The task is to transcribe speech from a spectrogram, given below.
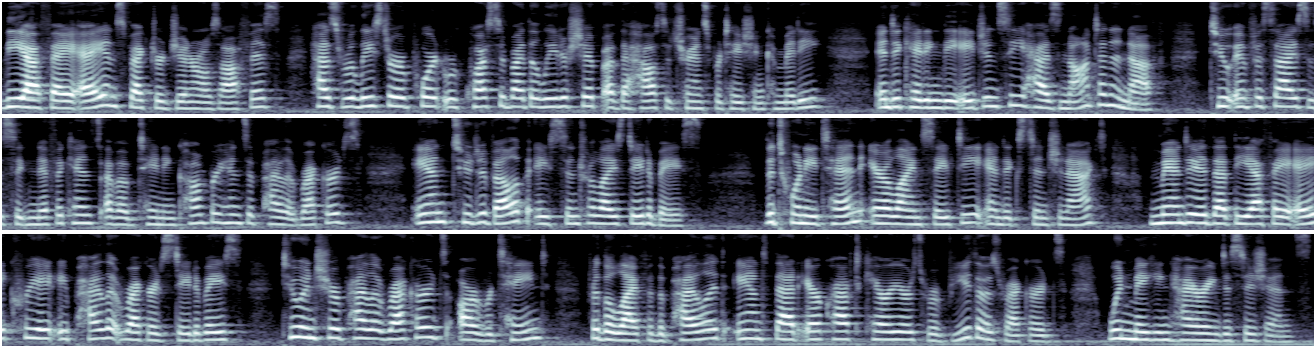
The FAA Inspector General's Office has released a report requested by the leadership of the House of Transportation Committee, indicating the agency has not done enough to emphasize the significance of obtaining comprehensive pilot records and to develop a centralized database. The 2010 Airline Safety and Extension Act mandated that the FAA create a pilot records database to ensure pilot records are retained for the life of the pilot and that aircraft carriers review those records when making hiring decisions.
